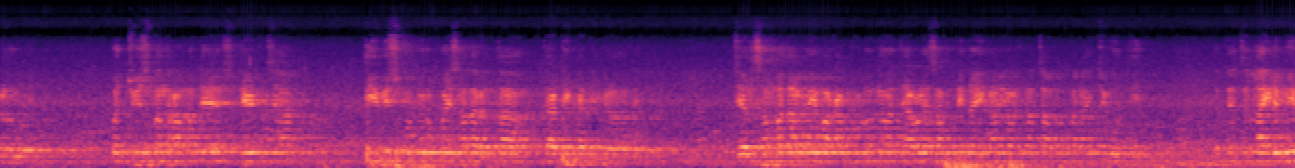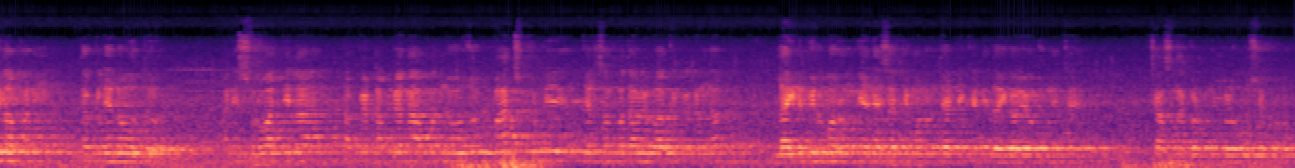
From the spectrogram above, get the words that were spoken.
मिळवली. पंचवीस पंधरामध्ये स्टेटच्या तेवीस कोटी रुपये साधारणतः त्या ठिकाणी मिळाले. जलसंपदा विभागाकडून ज्यावेळेस आपली दैना योजना चालू करायची होती तर त्याचं लाइट बिल आपण थकलेलं होतं. आणि सुरुवातीला टप्प्याटप्प्यानं आपण जवळजवळ पाच कोटी जलसंपदा विभागाकडनं लाइट बिल भरून घेण्यासाठी म्हणून त्या ठिकाणी दैगाव योजनेच्या शासनाकडून मिळवू शकलो.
